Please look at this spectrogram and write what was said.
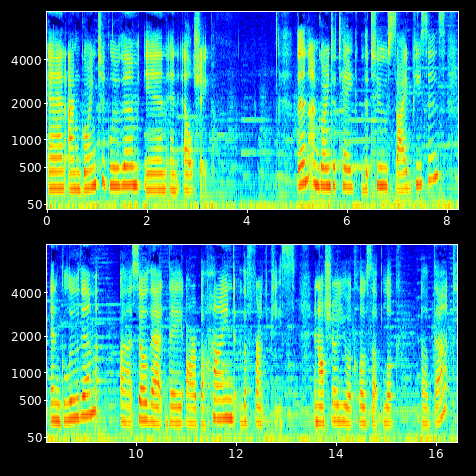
and I'm going to glue them in an L shape. Then I'm going to take the two side pieces and glue them uh, so that they are behind the front piece. And I'll show you a close-up look of that.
